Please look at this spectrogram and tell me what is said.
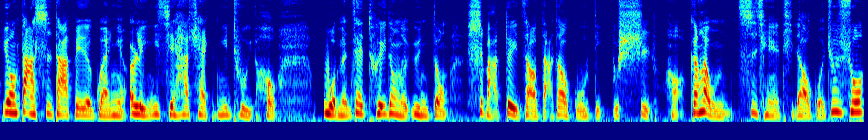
用大是大非的观念？二零一七 Hashtag MeToo 以后，我们在推动的运动是把对照打到谷底？不是哈。刚才我们事前也提到过，就是说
